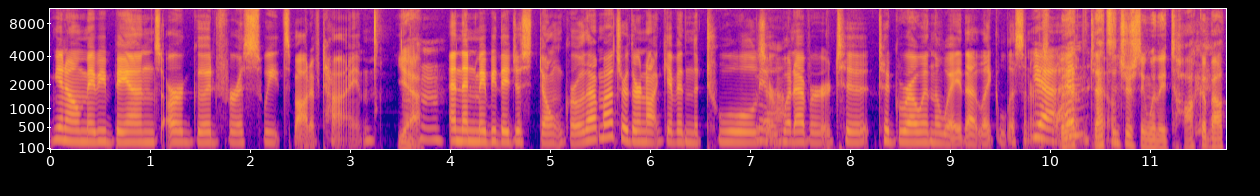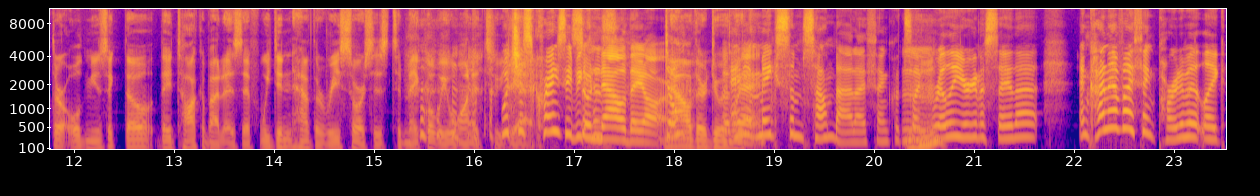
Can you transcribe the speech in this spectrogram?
you know maybe bands are good for a sweet spot of time yeah, Mm-hmm. and then maybe they just don't grow that much or they're not given the tools or whatever to to grow in the way that like listeners Yeah, want That- them that's interesting. When they talk about their old music, though, they talk about it as if we didn't have the resources to make what we wanted to. Which is crazy because so now they are now they're doing. and like- it makes them sound bad. I think it's Mhm. like really you're gonna say that, and kind of I think part of it like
